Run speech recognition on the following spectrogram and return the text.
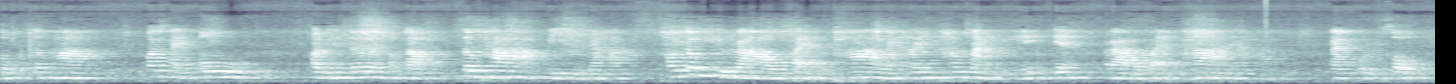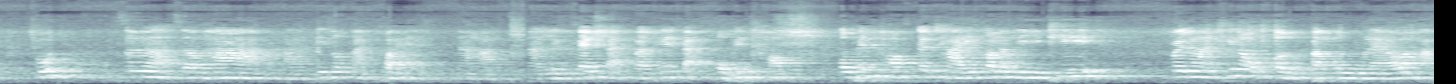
ส่งเสื้อผ้าก็ใช้ตู้คอนเทนเนอร์สำหรับเสื้อผ้ามีนะคะเขาจะมีราวแฝงผ้าไว้ให้ข้างในเนี่ยราวแฝงผ้าเนี่ยนะคะการขนส่งชุดเสื้อเสื้อผ้านะคะที่ต้องการแขวนนะคะหรือเป็นแบบประเภทแบบโอเพนท็อป Open Top Open Top จะใช้กรณีที่เวลาที่เราเปิดประตูแล้วอะค่ะ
